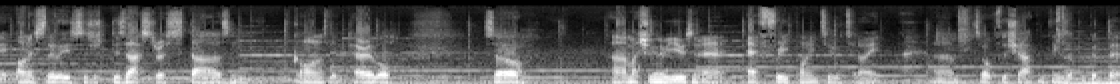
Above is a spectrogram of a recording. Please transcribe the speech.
it honestly leads to just disastrous stars and corners look terrible so I'm actually going to be using at f3.2 tonight um, to hopefully sharpen things up a good bit.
